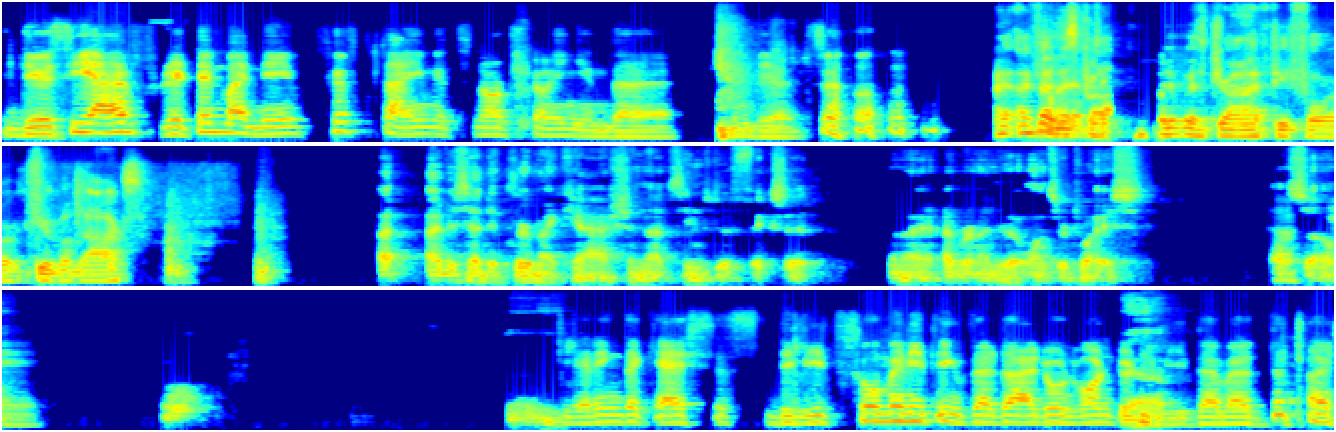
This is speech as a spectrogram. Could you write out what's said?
Do you see I have written my name fifth time, it's not showing in the, in there, so. I, I've had this problem with with Drive before, with Google Docs. I, I just had to clear my cache and that seems to fix it when I, I've run into it once or twice. Also, Okay, um, clearing the cache is delete so many things that I don't want to Yeah. delete them at the time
